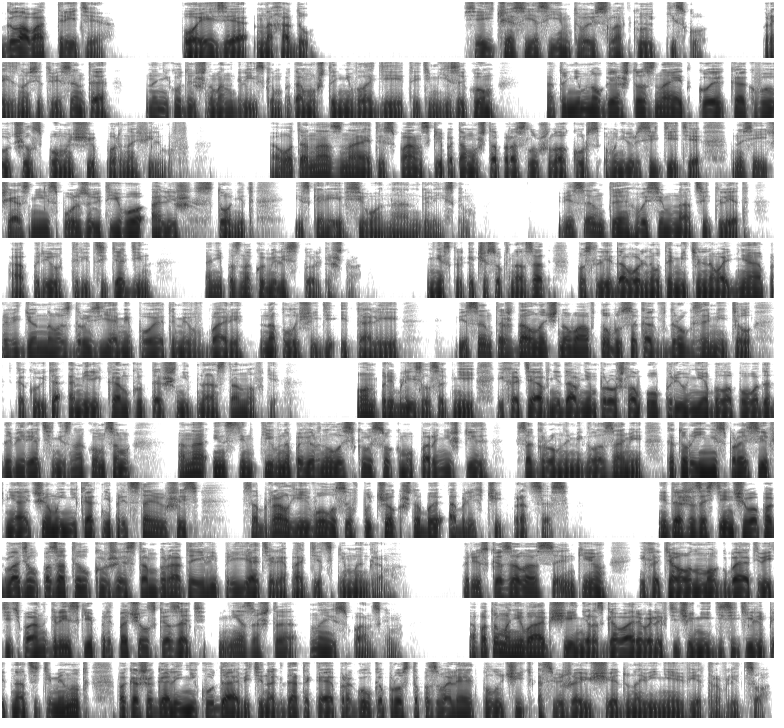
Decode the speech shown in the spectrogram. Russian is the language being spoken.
Глава третья. Поэзия на ходу. «Сейчас я съем твою сладкую киску», — произносит Висента на никудышном английском, потому что не владеет этим языком, а то немногое что знает, кое-как выучил с помощью порнофильмов. А вот она знает испанский, потому что прослушала курс в университете, но сейчас не использует его, а лишь стонет, и, скорее всего, на английском. Висенте 18 лет, а Прю 31. Они познакомились только что. Несколько часов назад, после довольно утомительного дня, проведенного с друзьями-поэтами в баре на площади Италии, Висенте ждал ночного автобуса, как вдруг заметил, какую-то американку тошнит на остановке. Он приблизился к ней, и хотя в недавнем прошлом у Прю не было повода доверять незнакомцам, она инстинктивно повернулась к высокому парнишке с огромными глазами, который, не спросив ни о чем и никак не представившись, собрал ей волосы в пучок, чтобы облегчить процесс. И даже застенчиво погладил по затылку жестом брата или приятеля по детским играм. Прю сказала «thank you», и хотя он мог бы ответить по-английски, предпочел сказать «не за что» на испанском. А потом они вообще не разговаривали в течение 10 или 15 минут, пока шагали никуда, ведь иногда такая прогулка просто позволяет получить освежающее дуновение ветра в лицо.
